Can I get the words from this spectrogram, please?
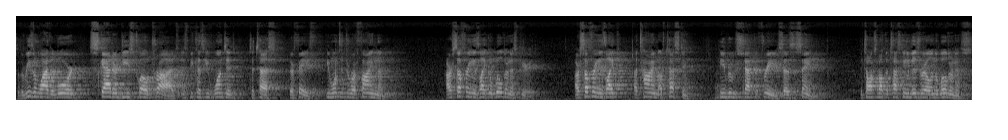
So, the reason why the Lord scattered these 12 tribes is because He wanted to test their faith, He wanted to refine them. Our suffering is like a wilderness period. Our suffering is like a time of testing. Hebrews chapter 3 says the same. It talks about the testing of Israel in the wilderness.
